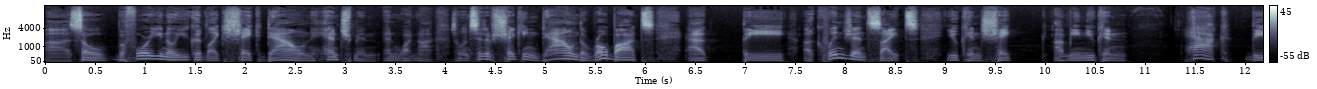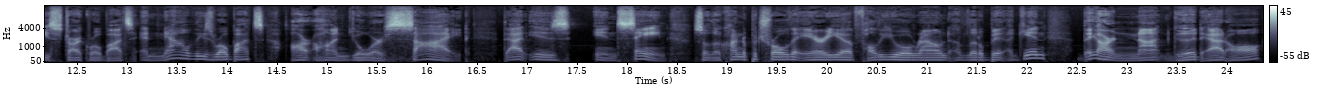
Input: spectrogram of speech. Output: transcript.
Uh, so before you know, you could like shake down henchmen and whatnot. So instead of shaking down the robots at the uh, Quinjet sites, you can shake. I mean, you can hack these Stark robots, and now these robots are on your side. That is insane. So they'll kind of patrol the area, follow you around a little bit. Again, they are not good at all,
